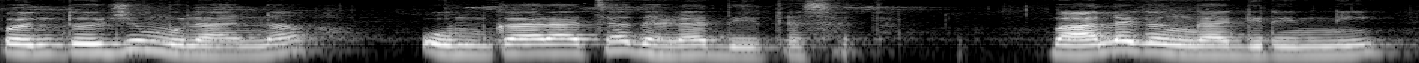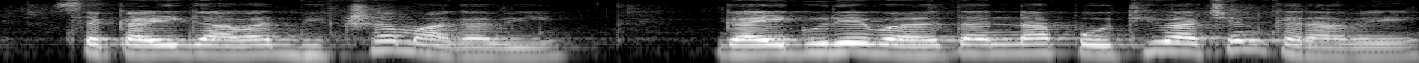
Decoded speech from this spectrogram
पंतोजी मुलांना ओंकाराचा धडा देत असत. बालगंगागिरींनी सकाळी गावात भिक्षा मागावी. गाईगुरे वळताना पोथी वाचन करावे.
